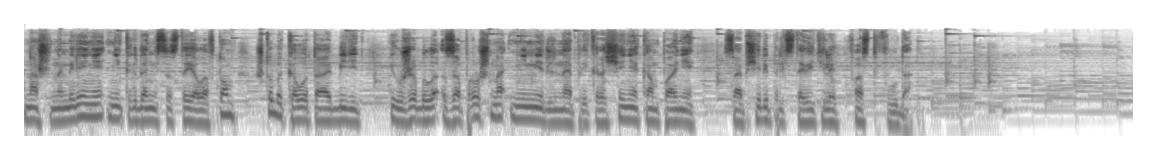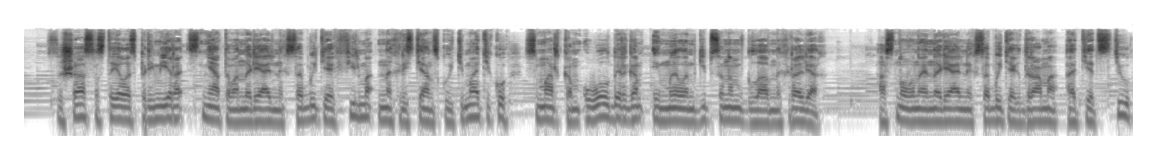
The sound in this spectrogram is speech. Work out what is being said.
Наше намерение никогда не состояло в том, чтобы кого-то обидеть, и уже было запрошено немедленное прекращение кампании, сообщили представители фастфуда. В США состоялась премьера снятого на реальных событиях фильма на христианскую тематику с Марком Уолбергом и Мелом Гибсоном в главных ролях. Основанная на реальных событиях драма «Отец Стю»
